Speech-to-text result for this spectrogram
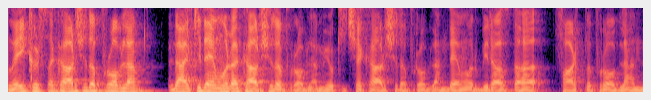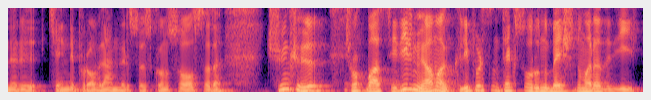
Lakers'a karşı da problem. Belki Denver'a karşı da problem. Yok içe karşı da problem. Denver biraz daha farklı problemleri, kendi problemleri söz konusu olsa da. Çünkü çok bahsedilmiyor ama Clippers'ın tek sorunu 5 numarada değil.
